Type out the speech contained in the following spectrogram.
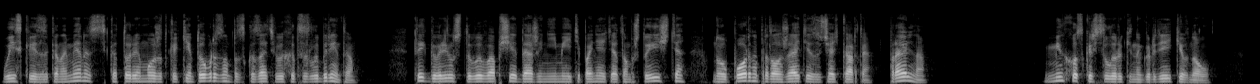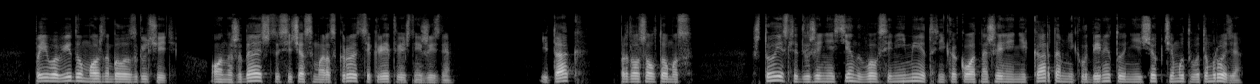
выискивая закономерность, которая может каким-то образом подсказать выход из лабиринта. Ты говорил, что вы вообще даже не имеете понятия о том, что ищете, но упорно продолжаете изучать карты. Правильно? Минхо скрестил руки на груди и кивнул. По его виду можно было заключить. Он ожидает, что сейчас ему раскроют секрет вечной жизни. «Итак», — продолжал Томас, — «что если движение стен вовсе не имеет никакого отношения ни к картам, ни к лабиринту, ни еще к чему-то в этом роде?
